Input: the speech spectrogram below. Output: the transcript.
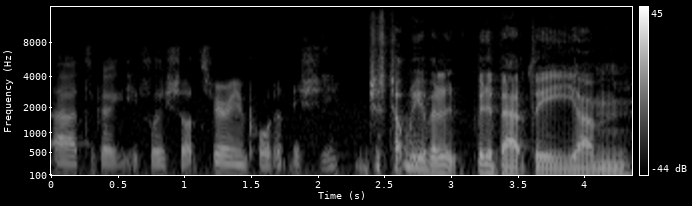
uh, to go get your flu shots. Very important this year. Just tell me a bit, bit about the. Um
